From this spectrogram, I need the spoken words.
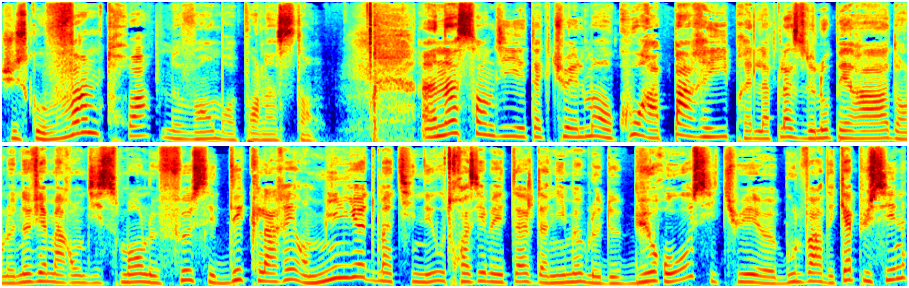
jusqu'au 23 novembre pour l'instant. Un incendie est actuellement en cours à Paris, près de la place de l'Opéra, dans le 9e arrondissement. Le feu s'est déclaré en milieu de matinée au troisième étage d'un immeuble de bureaux situé euh, boulevard des Capucines.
